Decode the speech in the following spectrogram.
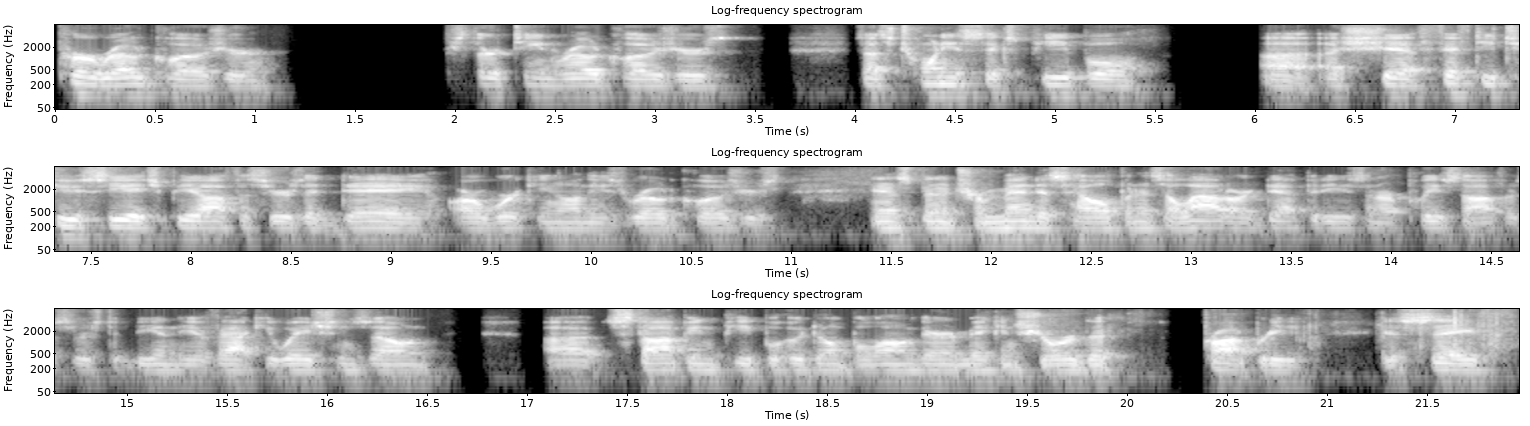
per road closure. There's 13 road closures. So that's 26 people uh, a shift. 52 CHP officers a day are working on these road closures. And it's been a tremendous help and it's allowed our deputies and our police officers to be in the evacuation zone, uh, stopping people who don't belong there and making sure that property is safe.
